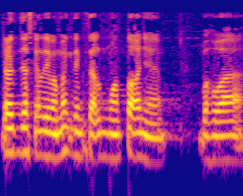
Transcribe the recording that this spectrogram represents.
Dan dijelaskan oleh Imam Malik Dan kita muatanya Bahwa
